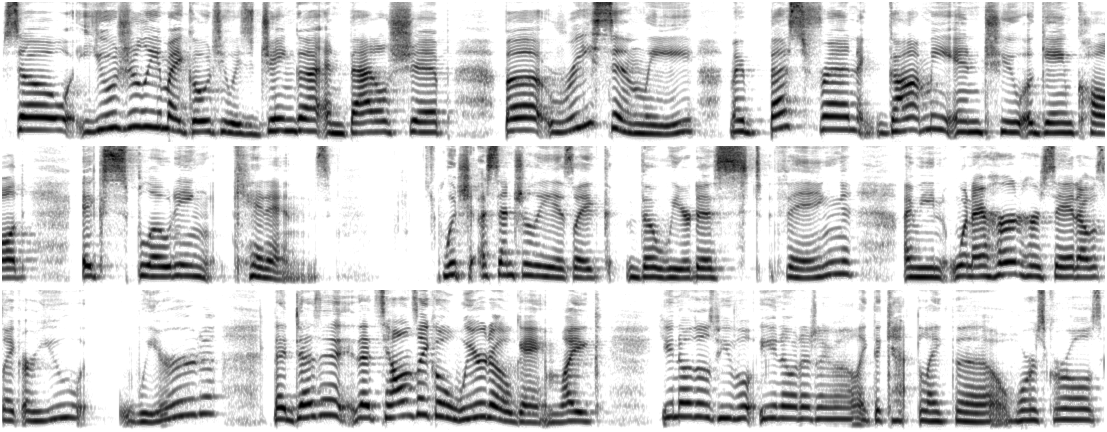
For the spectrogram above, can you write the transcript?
So usually my go to is Jenga and Battleship, but recently my best friend got me into a game called Exploding Kittens. Which essentially is like the weirdest thing. I mean, when I heard her say it, I was like, Are you weird? That doesn't, that sounds like a weirdo game. Like, you know those people you know what i'm talking about like the cat like the horse girls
